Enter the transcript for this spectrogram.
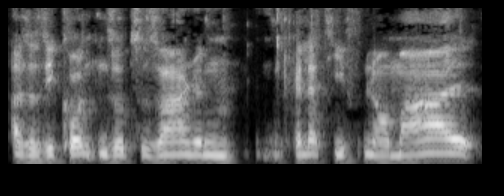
also Sie konnten sozusagen relativ normal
